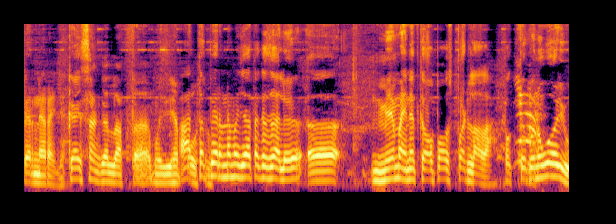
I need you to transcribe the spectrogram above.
पेरण्या राहिल्या. काय सांगाल आता? म्हणजे ह्या आता पावसात पेरण्या म्हणजे आता कसं झालं अं, मे महिन्यात केव्हा पाऊस पडला आला. फक्त पण वळू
